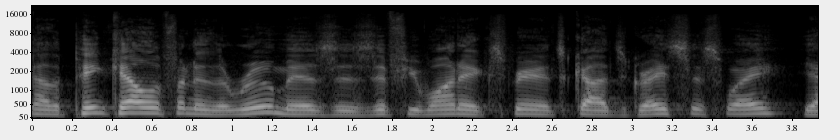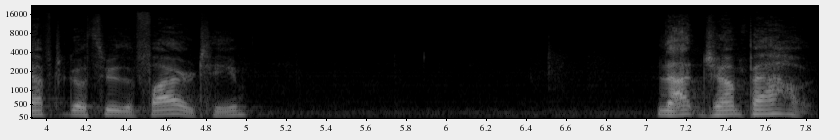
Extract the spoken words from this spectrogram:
Now, the pink elephant in the room is, is if you want to experience God's grace this way, you have to go through the fire team, not jump out.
